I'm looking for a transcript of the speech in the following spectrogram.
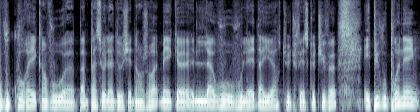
vous courez, quand vous euh, pa- passez la douche, c'est dangereux, mais là où vous voulez, d'ailleurs, tu, fais ce que tu veux. Et puis vous prenez,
